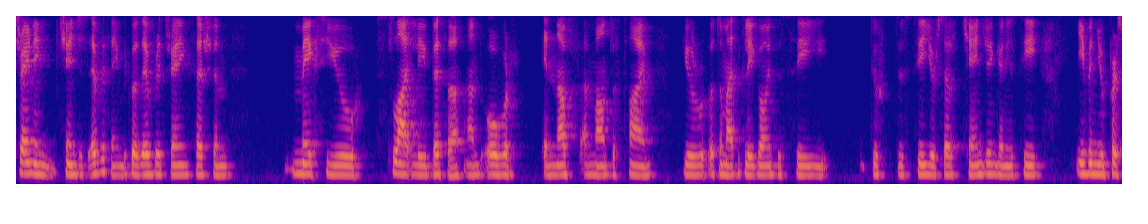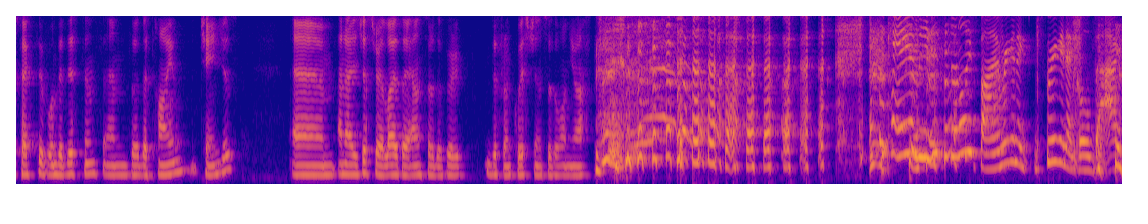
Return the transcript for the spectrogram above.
training changes everything because every training session makes you slightly better, and over enough amount of time, you're automatically going to see to to see yourself changing, and you see even your perspective on the distance and the, the time changes. Um, and I just realized I answered a very different question to the one you asked. it's okay. I mean, it's totally fine. We're gonna we're gonna go back.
